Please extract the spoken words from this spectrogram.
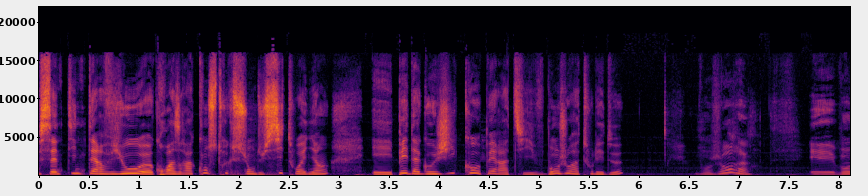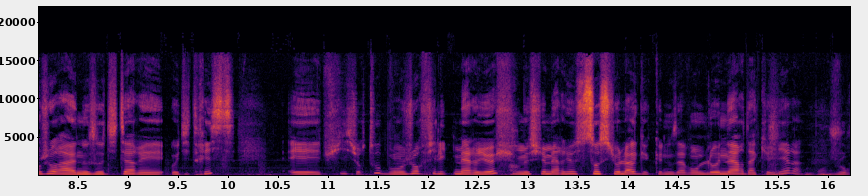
Cette interview croisera construction du citoyen et pédagogie coopérative. Bonjour à tous les deux. Bonjour. Et bonjour à nos auditeurs et auditrices. Et puis surtout, bonjour Philippe Mérieux, monsieur Mérieux, sociologue, que nous avons l'honneur d'accueillir. Bonjour.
